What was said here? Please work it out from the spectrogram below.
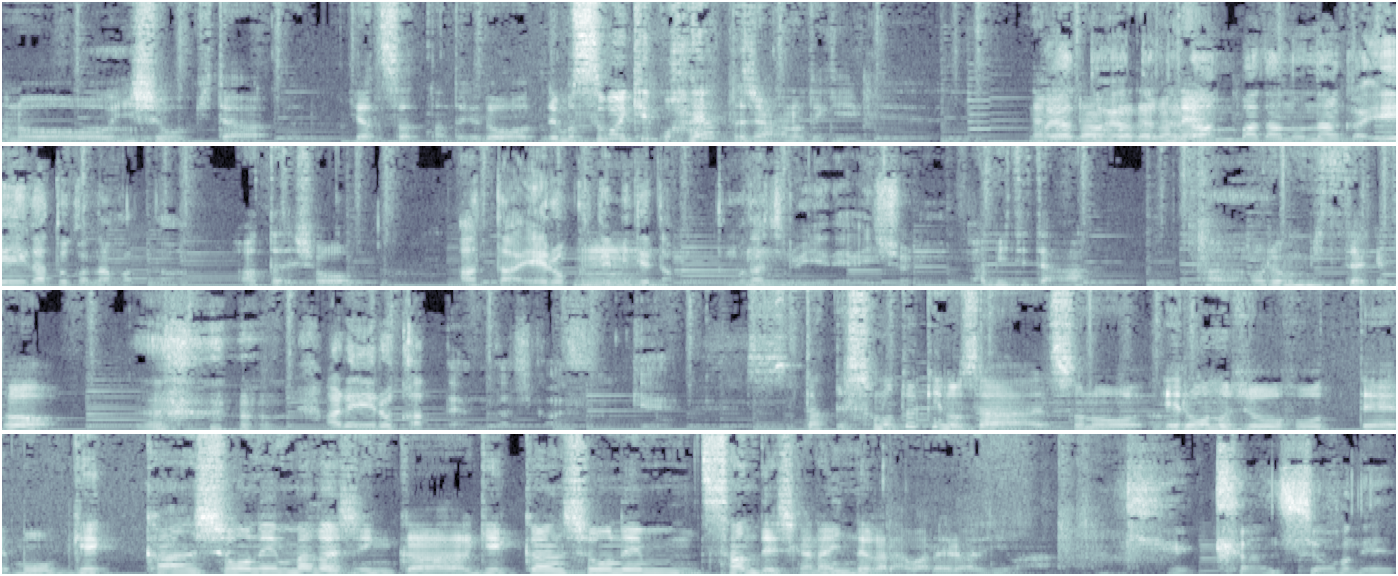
あの、衣装を着たやつだったんだけど、でもすごい結構流行ったじゃん、あの時。なんか流行ったランバダがね流行ったラ、ンバダのなんか映画とかなかった？あったでしょ？あった、エロくて見てたもん、友達の家で一緒に。あ、見てた？あ俺も見てたけど、あれエロかったよね、確か。すっげえ。だってその時のさ、そのエロの情報って、もう月刊少年マガジンか、月刊少年サンデーしかないんだから、我々には。月刊少年？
